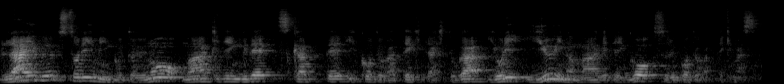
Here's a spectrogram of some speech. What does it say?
ライブストリーミングというのをマーケティングで使っていくことができた人がより優位なマーケティングをすることができます。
